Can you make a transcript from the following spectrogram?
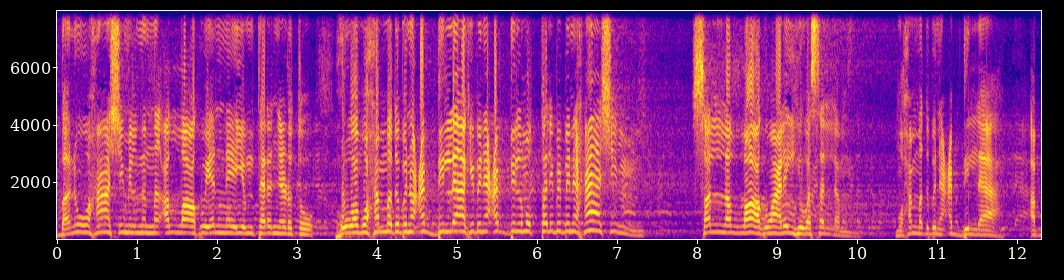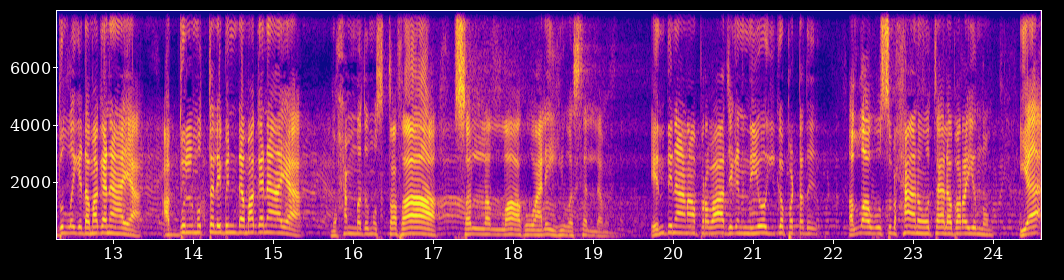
ബനു ഹാഷിമിൽ നിന്ന് അള്ളാഹു എന്നെയും തെരഞ്ഞെടുത്തു. ഹുവ മുഹമ്മദ് ബിൻ അബ്ദില്ലാഹി ബിൻ അബ്ദുൽ മുത്തലിബ് ബിൻ ഹാഷിം സല്ലല്ലാഹു അലൈഹി വസല്ലം. മുഹമ്മദ് ബിൻ അബ്ദില്ലാ അബ്ദുള്ളയുടെ മകനായ അബ്ദുൽ മുത്തലിബിന്റെ മകനായ മുഹമ്മദ് മുസ്തഫ സല്ലല്ലാഹു അലൈഹി വസല്ലം. എന്തിനാണ് ആ പ്രവാചകൻ നിയോഗിക്കപ്പെട്ടത്? അള്ളാഹു സുബ്ഹാനഹു തല പറയുന്നു യാ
